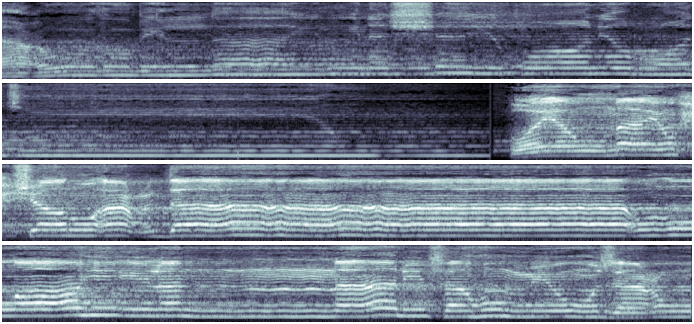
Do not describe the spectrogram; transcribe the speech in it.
أعوذ بالله من الشيطان الرجيم. ويوم يحشر أعداء الله إلى النار فهم يوزعون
